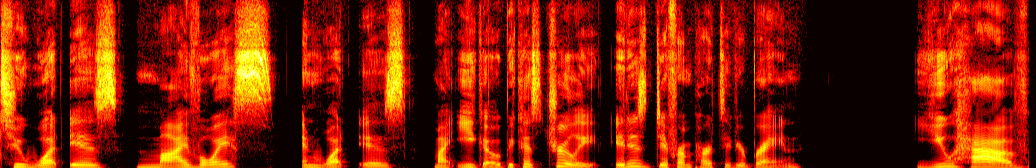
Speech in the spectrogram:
to what is my voice and what is my ego because truly it is different parts of your brain. You have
